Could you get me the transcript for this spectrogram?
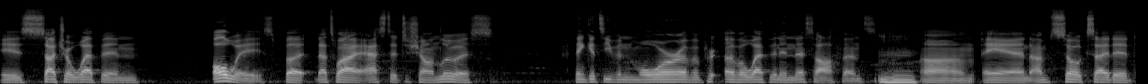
is such a weapon always, but that's why I asked it to Sean Lewis. I think it's even more of a of a weapon in this offense. Mm-hmm. Um, and I'm so excited.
